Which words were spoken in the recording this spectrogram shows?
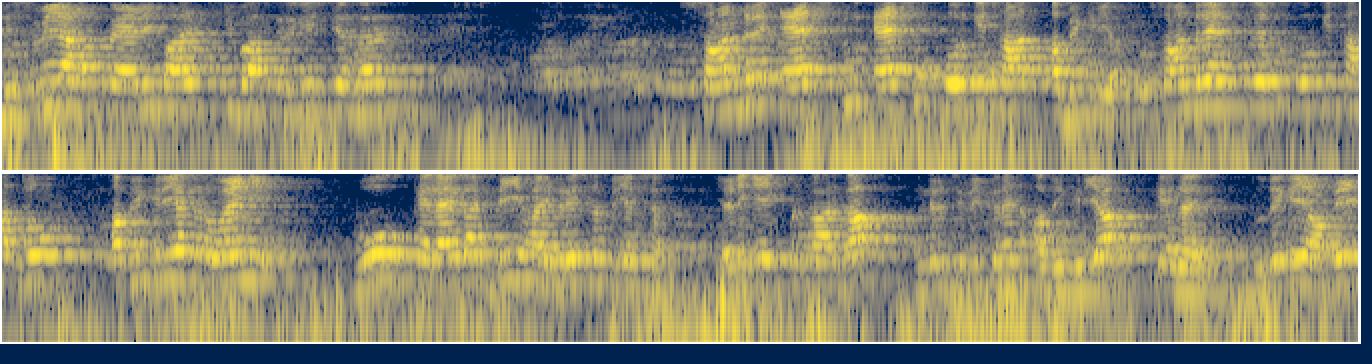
जिसमें आप पहली पार्ट की बात करेंगे, इसके अंदर सांद्र H2SO4 के साथ अभिक्रिया। तो सांद्र H2SO4 के साथ जो अभिक्रिया करवाएँगे, वो कहलाएगा डिहाइड्रेशन रिएक्शन यानी कि एक प्रकार का निर्जलीकरण अभिक्रिया कहलाएगी। तो देखिए यहाँ पे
